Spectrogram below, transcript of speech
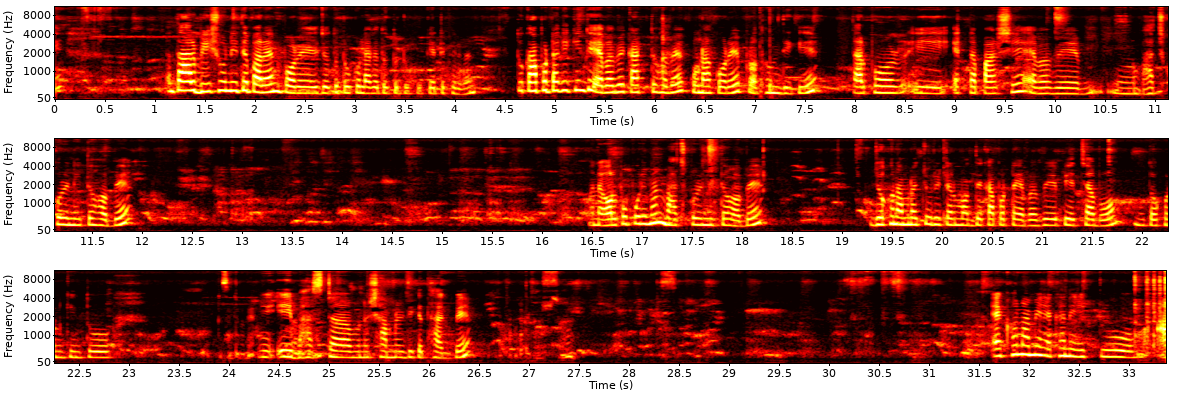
তার বিষও নিতে পারেন, পরে যতটুকু লাগে ততটুকু কেটে ফেলবেন। তো কাপড়টাকে কিন্তু এভাবে কাটতে হবে কোনা করে প্রথম দিকে। তারপর এই একটা পাশে এভাবে ভাজ করে নিতে হবে। মানে অল্প পরিমাণ ভাঁজ করে নিতে হবে। যখন আমরা চুরিটার মধ্যে কাপড়টা এভাবে পেঁচাবো, তখন কিন্তু এই ভাঁজটা মানে সামনের দিকে থাকবে। এখন আমি এখানে একটু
